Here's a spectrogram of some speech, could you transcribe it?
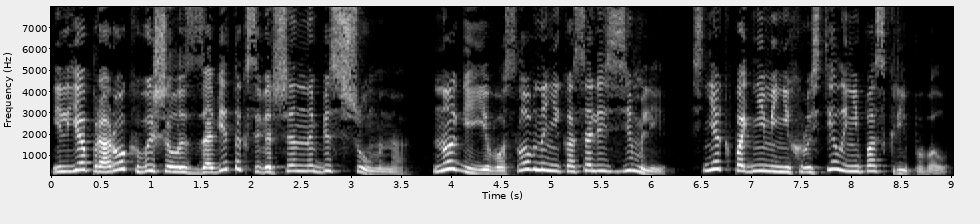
Илья Пророк вышел из заветок совершенно бесшумно. Ноги его словно не касались земли, снег под ними не хрустел и не поскрипывал.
